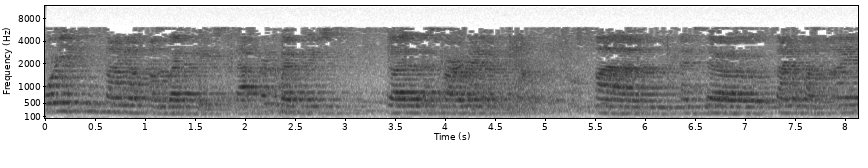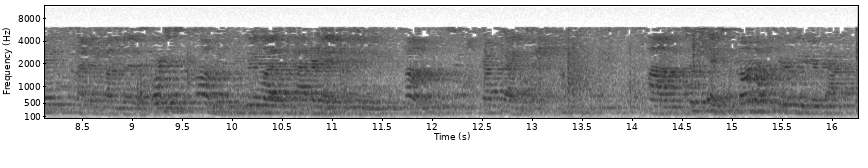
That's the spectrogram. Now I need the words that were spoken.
or you can sign up on the webpage. That part of the webpage does, as far as I know, now. Um, and so sign up on time, sign up on the, or just come if you realize Saturday afternoon you can come, just grab guidance. Um, so kids, come on up here with your backpacks.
